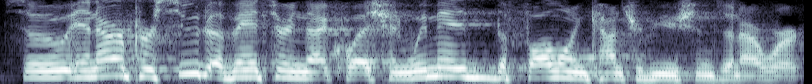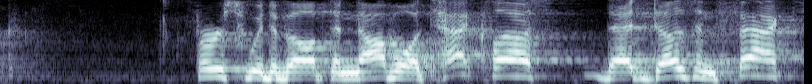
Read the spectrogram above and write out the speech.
So in our pursuit of answering that question, we made the following contributions in our work. First, we developed a novel attack class that does in fact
